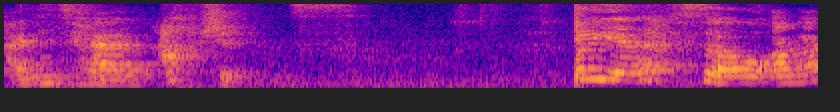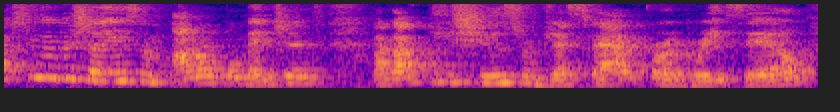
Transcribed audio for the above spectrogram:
I need to have options. But yeah, so I'm actually going to show you some honorable mentions. I got these shoes from Just Fab for a great sale.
